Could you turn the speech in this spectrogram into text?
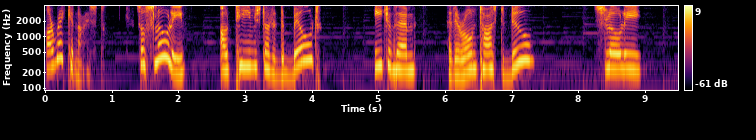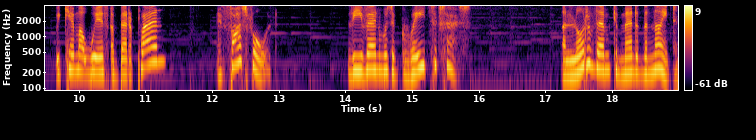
are recognized. So slowly, our team started to build. Each of them had their own task to do. Slowly, we came up with a better plan. And fast forward, the event was a great success. A lot of them commanded the night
